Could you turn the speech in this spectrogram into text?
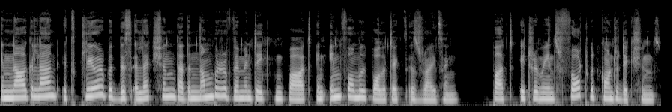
in Nagaland, it's clear with this election that the number of women taking part in informal politics is rising. But it remains fraught with contradictions.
